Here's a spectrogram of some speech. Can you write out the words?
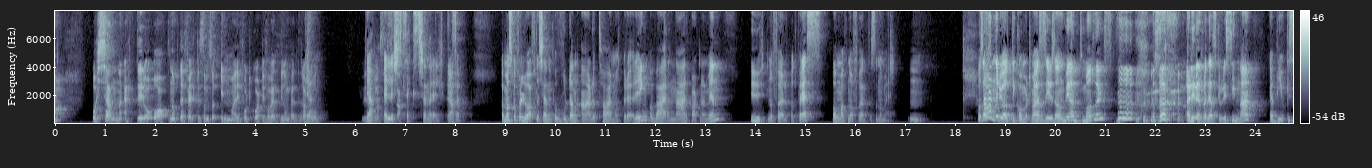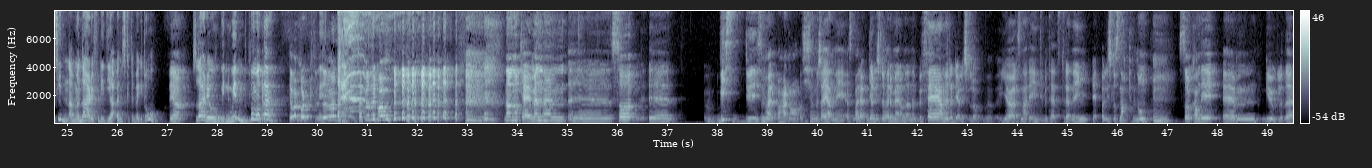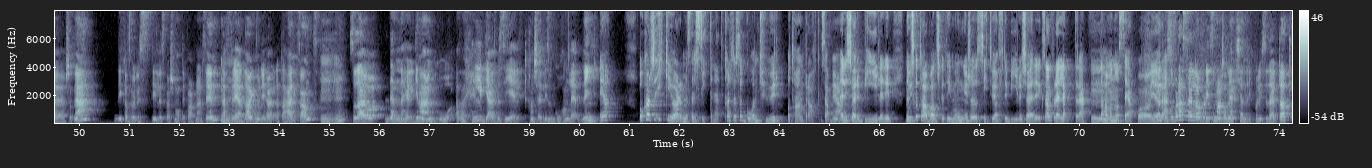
å kjenne etter og åpne opp det feltet som så innmari fort går til forventning om penetrasjon. Ja, Ja, eller sex generelt, Ja. liksom. At man skal få lov til å kjenne på hvordan er det å ta imot berøring og være nær partneren min uten å føle på et press om at nå forventes det noe mer. Mm. Og så hender det jo at de kommer til meg og så sier de sånn 'Vi endte med sex'. og så er de redd for at jeg skal bli sinna. Jeg blir jo ikke sinna, men da er det jo fordi de har ønsket det begge to. Ja. Så da er det jo win-win, på en måte. Det var kort. Det var, takk for at dere kom. Nei, men ok, men øh, Så øh, hvis du som hører på her nå, kjenner seg igjen i altså bare, De har lyst til å høre mer om denne buffeen, eller de har lyst til å gjøre sånn intimitetstrening eh, og lyst til å snakke med noen, så kan de eh, google det, skjønner jeg. De kan selvfølgelig stille spørsmål til partneren sin. Det er fredag når de hører dette her, ikke sant? Så det er jo, denne helgen er jo en god altså Helg er jo spesielt kanskje en liksom god anledning. Ja. Og kanskje ikke gjør det mens dere sitter ned. Kanskje dere skal gå en tur og ta en prat. liksom. Ja. Eller kjøre bil. eller Når vi skal ta opp vanskelige ting med unger, så sitter vi ofte i bil og kjører. ikke sant? For det er lettere. Da har man noe å se på å gjøre. Men også for deg selv, og for de som er sånn 'jeg kjenner ikke på lyst i det hele tatt'.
